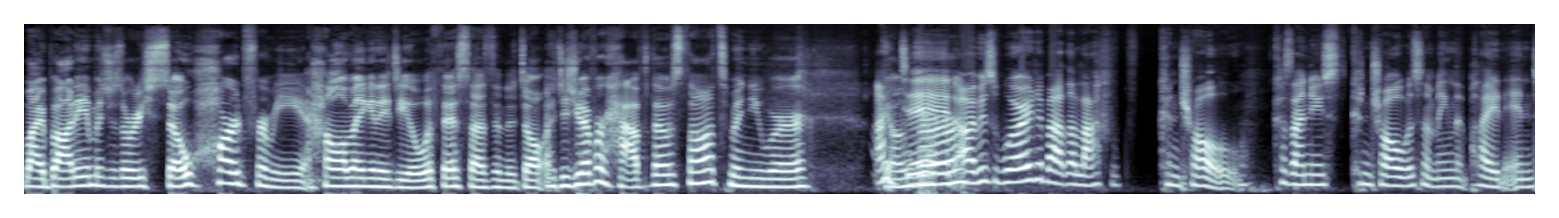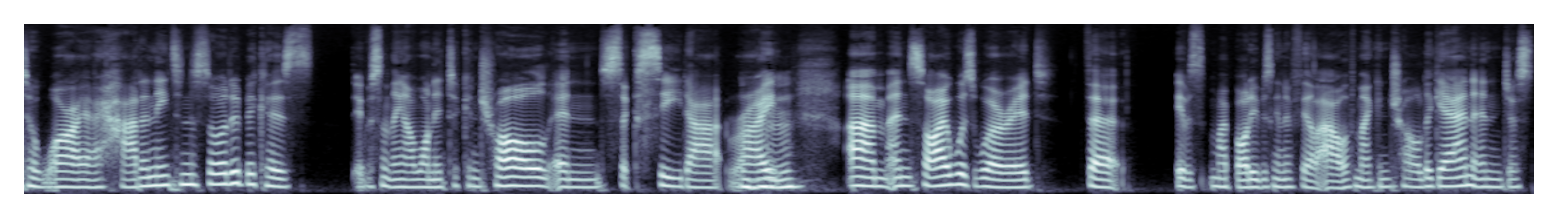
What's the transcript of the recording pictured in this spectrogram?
my body image is already so hard for me how am I going to deal with this as an adult did you ever have those thoughts when you were I younger? did. I was worried about the lack of control because I knew control was something that played into why I had an eating disorder because it was something I wanted to control and succeed at, right? Mhm. Um, and so I was worried that it was my body was going to feel out of my control again, and just,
